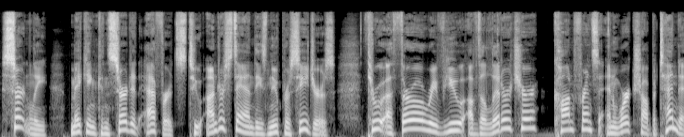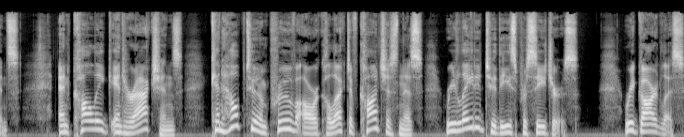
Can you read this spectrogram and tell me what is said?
Certainly, making concerted efforts to understand these new procedures through a thorough review of the literature, conference and workshop attendance, and colleague interactions can help to improve our collective consciousness related to these procedures. Regardless,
